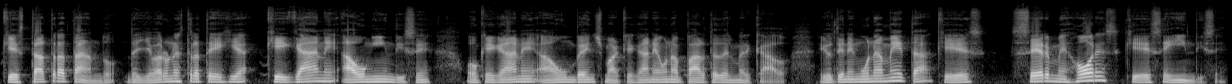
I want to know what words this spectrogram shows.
que está tratando de llevar una estrategia que gane a un índice o que gane a un benchmark, que gane a una parte del mercado. Ellos tienen una meta que es ser mejores que ese índice,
